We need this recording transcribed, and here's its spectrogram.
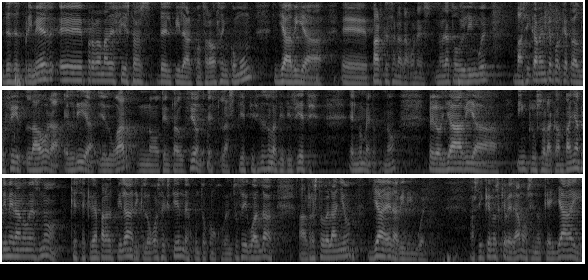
desde el primer eh, programa de fiestas del Pilar con Zaragoza en Común, ya había eh, partes en aragonés. No era todo bilingüe, básicamente porque traducir la hora, el día y el lugar no tiene traducción. Es las 17 son las 17, el número, ¿no? Pero ya había incluso la campaña Primera no es no, que se crea para el Pilar y que luego se extiende junto con Juventud e Igualdad al resto del año, ya era bilingüe. Así que no es que veramos, sino que ya hay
